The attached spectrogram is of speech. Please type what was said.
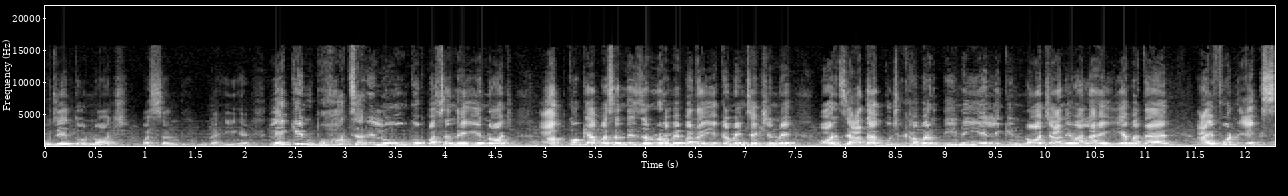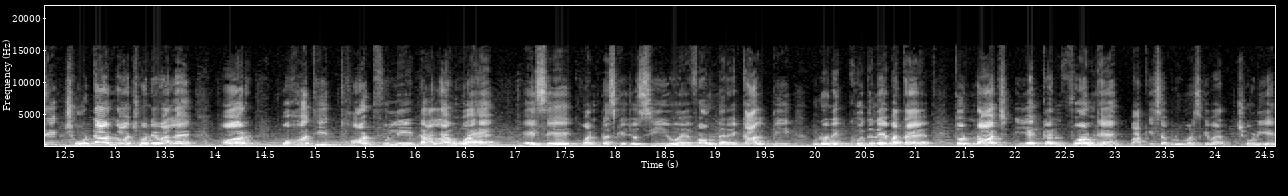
मुझे तो नॉच पसंद नहीं है। लेकिन बहुत सारे लोगों को पसंद है ये नॉच। आपको क्या पसंद है ज़रूर हमें बताइए कमेंट सेक्शन में। और ज़्यादा कुछ खबर दी नहीं है, लेकिन नॉच आने वाला है, ये बताया आईफोन एक्स से छोटा नॉच होने वाला है और बहुत ही थॉटफुली डाला हुआ है। ऐसे वन प्लस के जो सीईओ है फाउंडर है, कालपी, उन्होंने खुद ने बताया। तो नॉच ये कंफर्म्ड है। बाकी सब रूमर्स के बाद छोड़िए।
